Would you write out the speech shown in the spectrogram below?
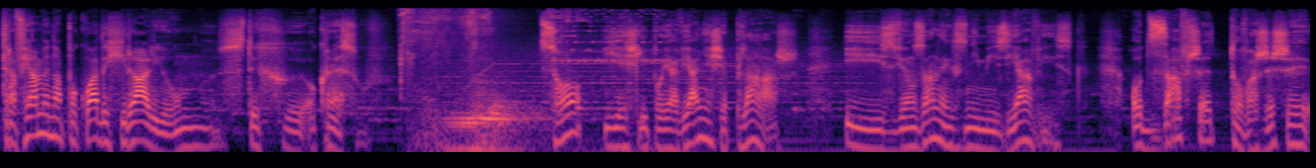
trafiamy na pokłady chiralium z tych okresów. Co jeśli pojawianie się plaż i związanych z nimi zjawisk od zawsze towarzyszy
